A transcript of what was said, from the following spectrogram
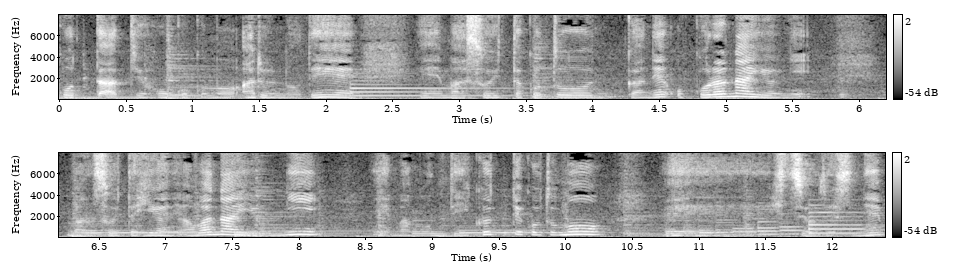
こったっていう報告もあるので、えまあ、そういったことがね起こらないように、まあ、そういった被害に遭わないように、え、守っていくってことも、え、必要ですね。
